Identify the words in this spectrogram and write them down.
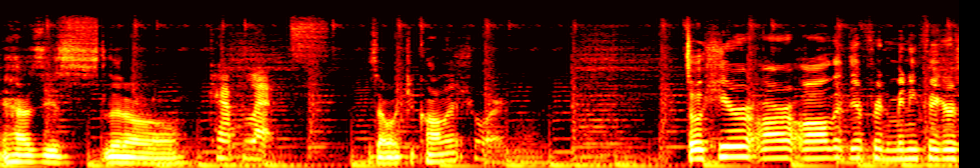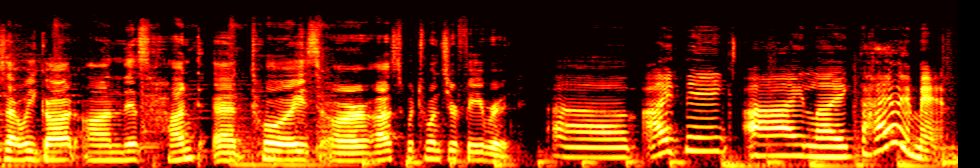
It has these little. Caplets. Is that what you call it? Sure. So here are all the different minifigures that we got on this hunt at Toys R Us. Which one's your favorite? Um, I think I like the Highwayman,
